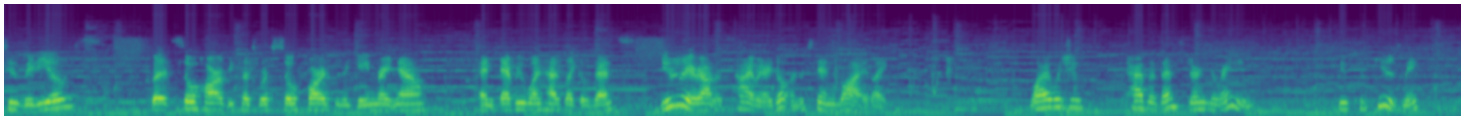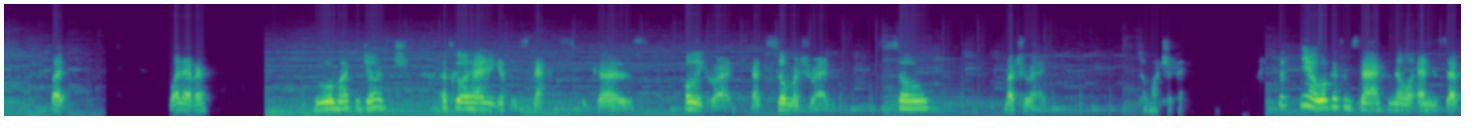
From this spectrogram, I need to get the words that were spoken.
two videos. But it's so hard because we're so far into the game right now, and everyone has like events usually around this time, and I don't understand why. Like, why would you have events during the rain? You confuse me. But, whatever. Who am I to judge? Let's go ahead and get some snacks, because, holy crud, that's so much red. So much red. So much of it. But, you know, we'll get some snacks, and then we'll end this ep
